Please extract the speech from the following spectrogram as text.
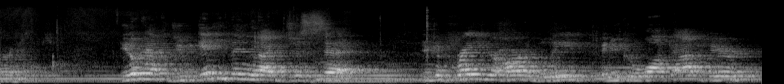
earn it. You don't have to do anything that I've just said. You can pray in your heart and believe, and you can walk out of here,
